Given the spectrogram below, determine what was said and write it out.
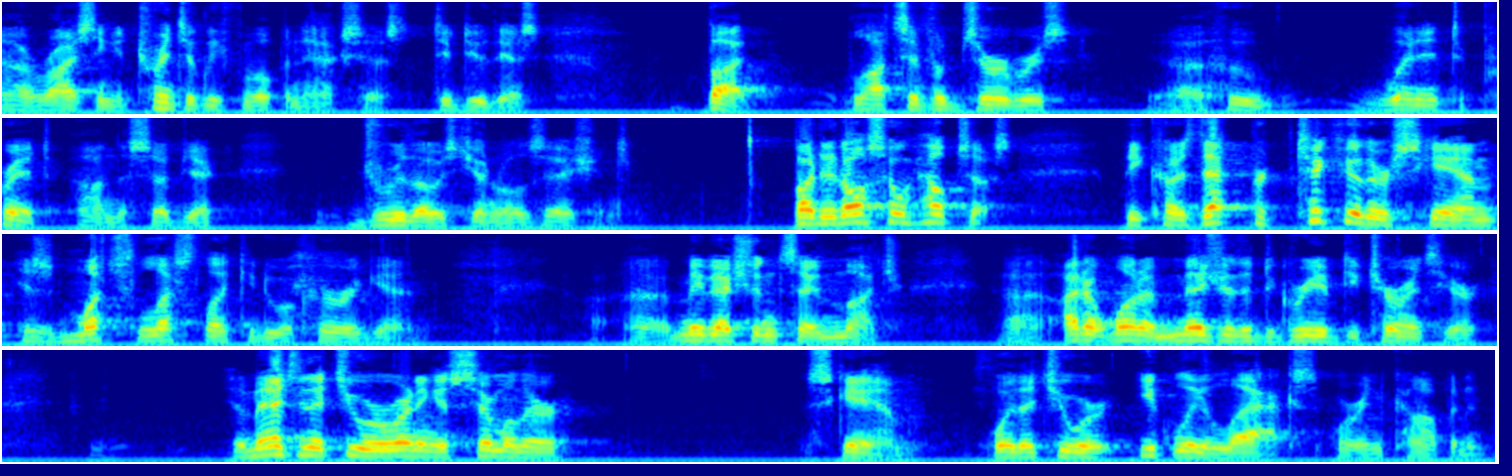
uh, rising intrinsically from open access to do this. But lots of observers uh, who went into print on the subject drew those generalizations. But it also helps us because that particular scam is much less likely to occur again. Uh, maybe I shouldn't say much. Uh, I don't want to measure the degree of deterrence here. Imagine that you were running a similar scam, or that you were equally lax or incompetent,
